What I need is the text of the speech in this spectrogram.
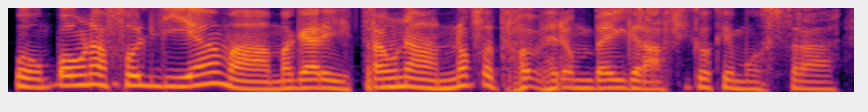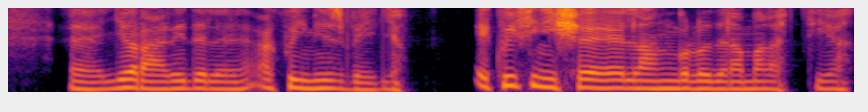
Boh, un po' una follia, ma magari tra un anno potrò avere un bel grafico che mostra eh, gli orari delle, a cui mi sveglio. E qui finisce l'angolo della malattia.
